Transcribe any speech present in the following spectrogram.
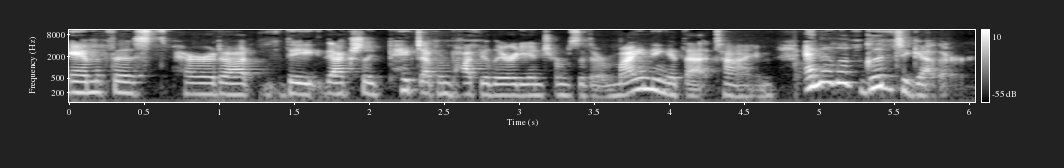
amethyst, peridot, they actually picked up in popularity in terms of their mining at that time and they look good together.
